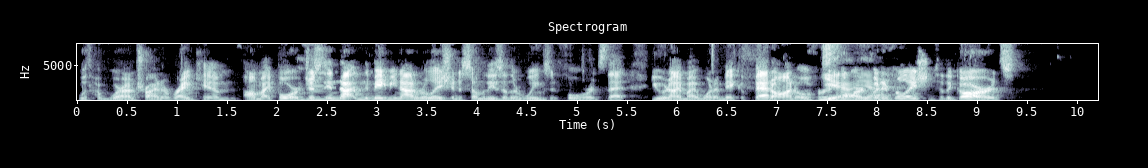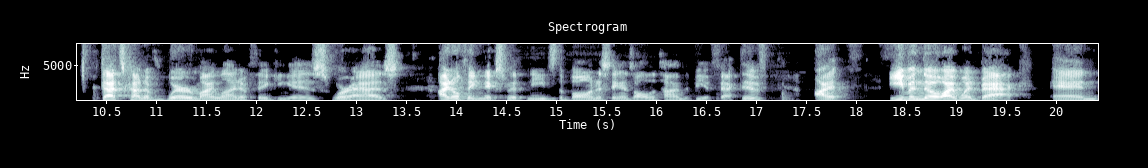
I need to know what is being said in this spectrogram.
with where I'm trying to rank him on my board. Mm-hmm. Just in not maybe not in relation to some of these other wings and forwards that you and I might want to make a bet on over yeah, guard, yeah. but in relation to the guards that's kind of where my line of thinking is. Whereas I don't think Nick Smith needs the ball in his hands all the time to be effective. I even though I went back and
